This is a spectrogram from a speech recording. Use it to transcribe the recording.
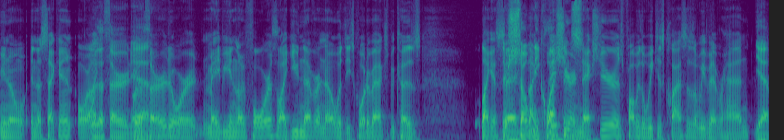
you know, in the second or, like- the third, or yeah. the third, or maybe in the fourth. Like you never know with these quarterbacks because, like I said, there's so many like, This year and next year is probably the weakest classes that we've ever had. yeah.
